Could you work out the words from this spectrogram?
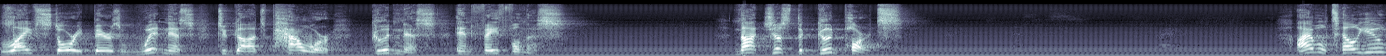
life story bears witness to God's power, goodness, and faithfulness. Not just the good parts. I will tell you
